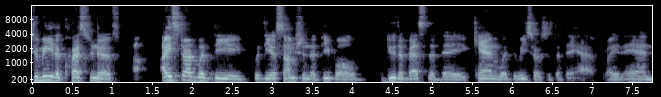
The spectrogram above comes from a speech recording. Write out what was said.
to me, the question of I start with the with the assumption that people do the best that they can with the resources that they have, right? And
